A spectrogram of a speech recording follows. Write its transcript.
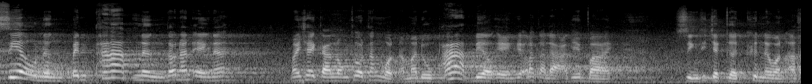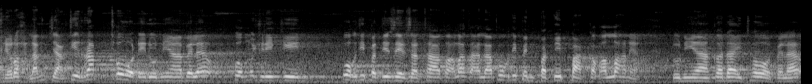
เสี้ยวหนึ่งเป็นภาพหนึ่งเท่านั้นเองนะ ไม่ใช่การลงโทษทั้งหมดมาดูภาพเดียวเองที่อัลลอฮฺอธิบาย สิ่งที่จะเกิดขึ้นในวันอาคิรอหลังจากที่รับโทษในดุนยาไปแล้ว พวกมุชริกีน พวกที่ปฏิเสธศรัทธาต่ออัลลอฮฺพวกที่เป็นปฏิปักษ์กับอัลลอฮ์เนี่ยดุนยาก็ได้โทษไปแล้ว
